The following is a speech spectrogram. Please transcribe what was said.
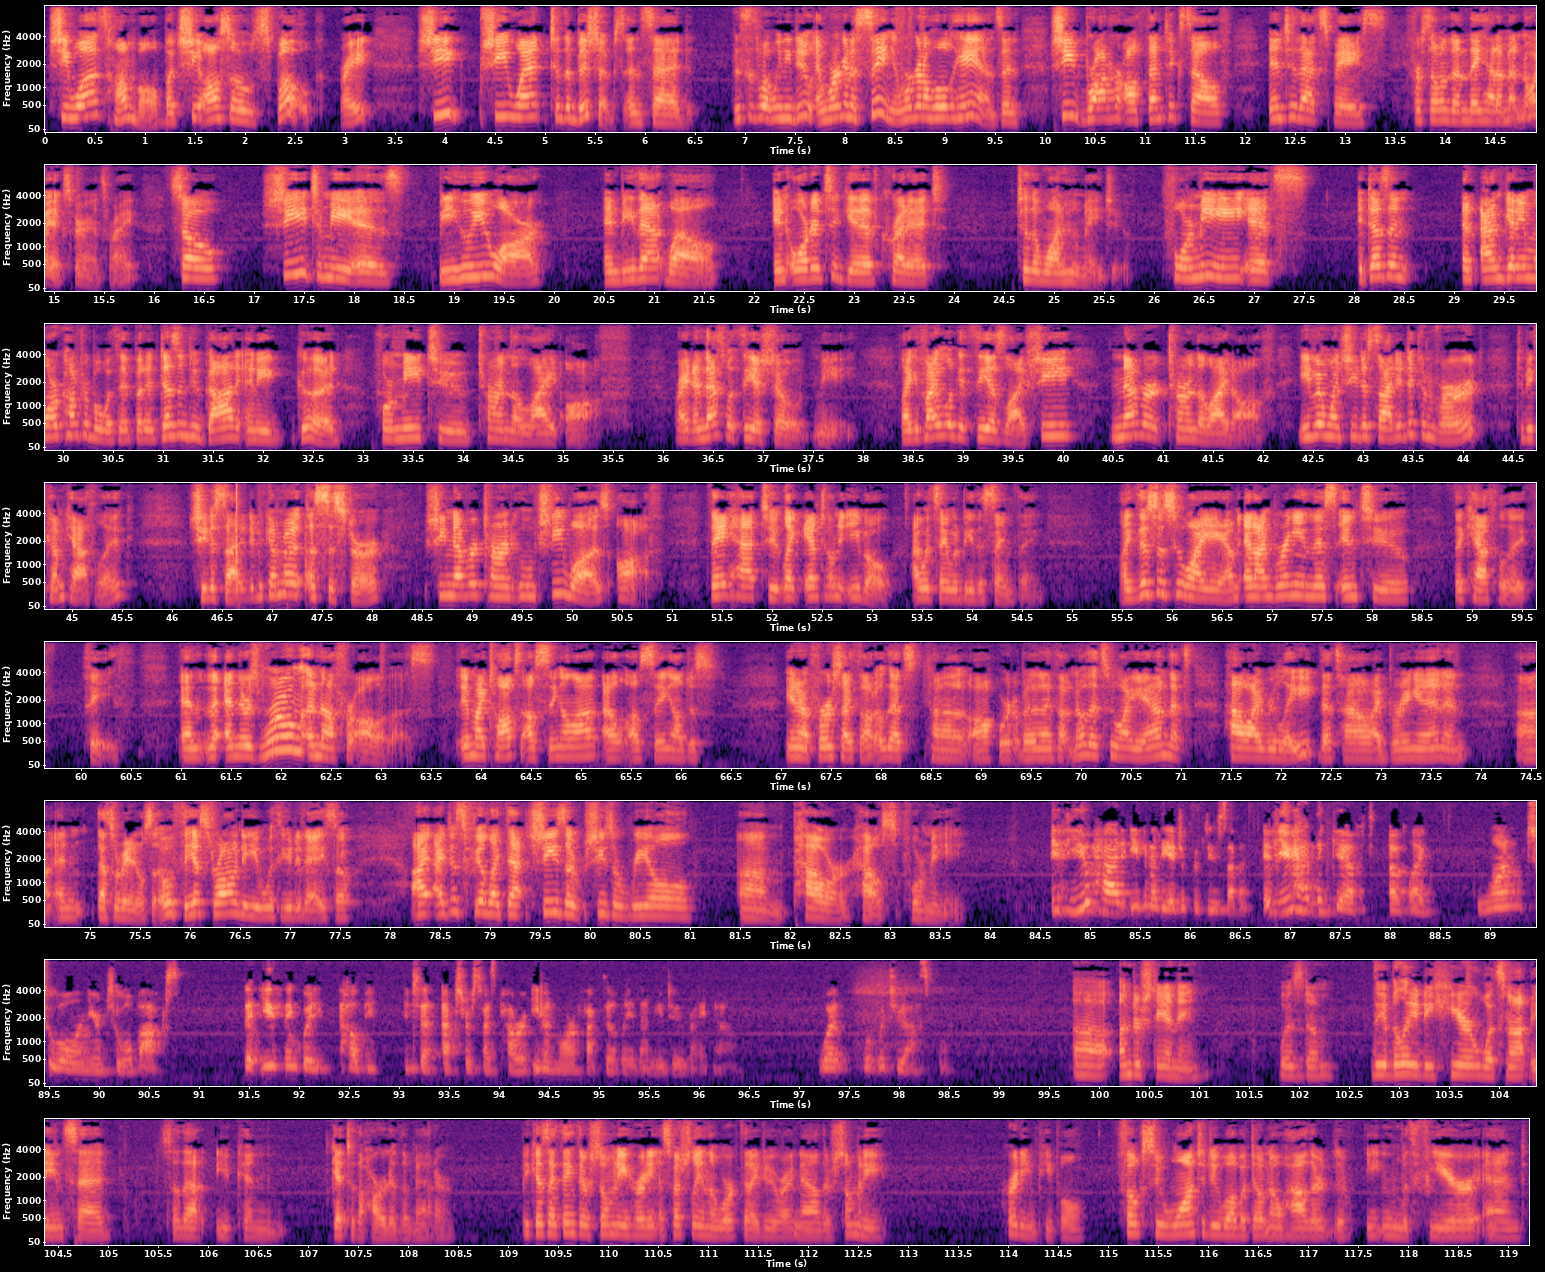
She was humble, but she also spoke, right? She she went to the bishops and said, This is what we need to do, and we're gonna sing and we're gonna hold hands. And she brought her authentic self into that space. For some of them, they had a metanoia experience, right? So she to me is be who you are and be that well in order to give credit to the one who made you. For me, it's it doesn't and I'm getting more comfortable with it, but it doesn't do God any good for me to turn the light off. Right? And that's what Thea showed me. Like if I look at Thea's life, she never turned the light off. Even when she decided to convert to become Catholic, she decided to become a, a sister. She never turned who she was off. They had to, like Antonia Ebo, I would say would be the same thing. Like, this is who I am, and I'm bringing this into the Catholic faith. And, and there's room enough for all of us. In my talks, I'll sing a lot. I'll, I'll sing. I'll just, you know, at first I thought, oh, that's kind of awkward. But then I thought, no, that's who I am. That's how I relate. That's how I bring in. And, uh, and that's what Randall said. Oh, Thea strong to you with you today. So I, I just feel like that she's a, she's a real, um, powerhouse for me. If you had, even at the age of 57, if you had the gift of like one tool in your toolbox that you think would help you to exercise power even more effectively than you do right now, what what would you ask for? Uh, understanding, wisdom, the ability to hear what's not being said, so that you can get to the heart of the matter because I think there's so many hurting, especially in the work that I do right now. There's so many hurting people, folks who want to do well but don't know how. They're they're eaten with fear, and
